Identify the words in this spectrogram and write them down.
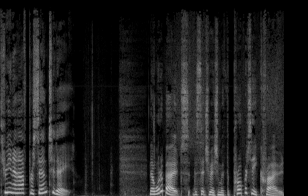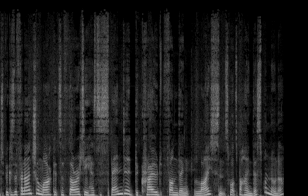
3.5% today. Now, what about the situation with the property crowd? Because the Financial Markets Authority has suspended the crowdfunding license. What's behind this one, Nona?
